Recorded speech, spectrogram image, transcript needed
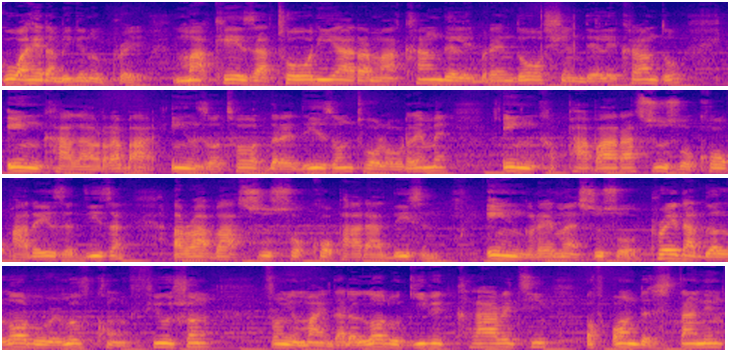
Go ahead and begin to pray. Makeza toria ramakandele brendo shendele in kalaraba in zoto dredizon toloreme in kapabara suso ko pareza diza araba suso ko paradisen in reme suso. Pray that the Lord will remove confusion from your mind, that the Lord will give you clarity of understanding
